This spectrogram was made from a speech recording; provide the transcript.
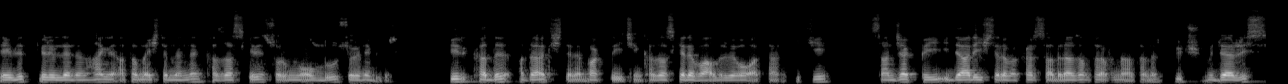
devlet görevlilerinden hangi atama işlemlerinden kazaskerin sorumlu olduğu söylenebilir. Bir kadı adalet işlerine baktığı için kazaskere bağlıdır ve o atar. İki, sancak beyi idari işlere bakar, sadrazam tarafından atanır. Üç, müderris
